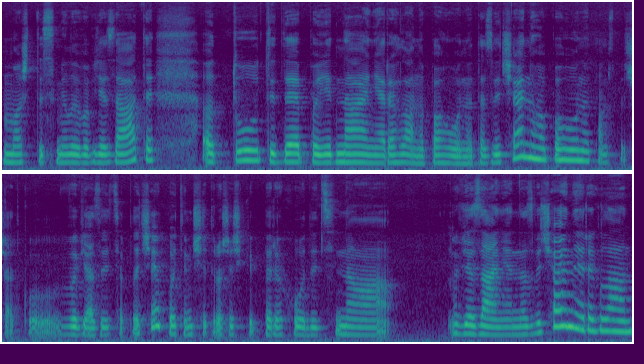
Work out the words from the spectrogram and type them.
можете сміливо в'язати. Тут йде поєднання реглану погону та звичайного погону. Там спочатку вив'язується плече, потім ще трошечки переходить на в'язання на звичайний реглан.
